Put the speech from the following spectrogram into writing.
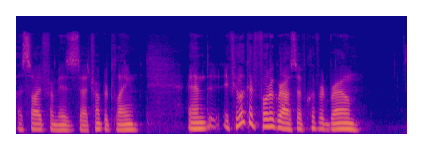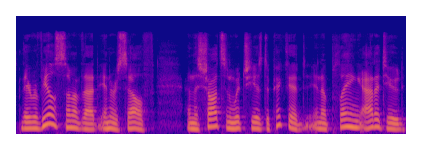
aside from his uh, trumpet playing. And if you look at photographs of Clifford Brown, they reveal some of that inner self, and the shots in which he is depicted in a playing attitude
